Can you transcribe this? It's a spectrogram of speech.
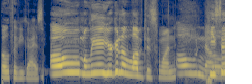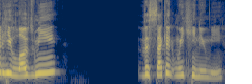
both of you guys. Oh, Malia, you're gonna love this one. Oh no. He said he loved me the second week he knew me.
